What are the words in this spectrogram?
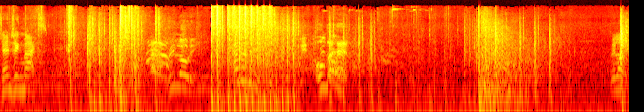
Changing max! Reloading. We've pulled ahead. Reloading!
